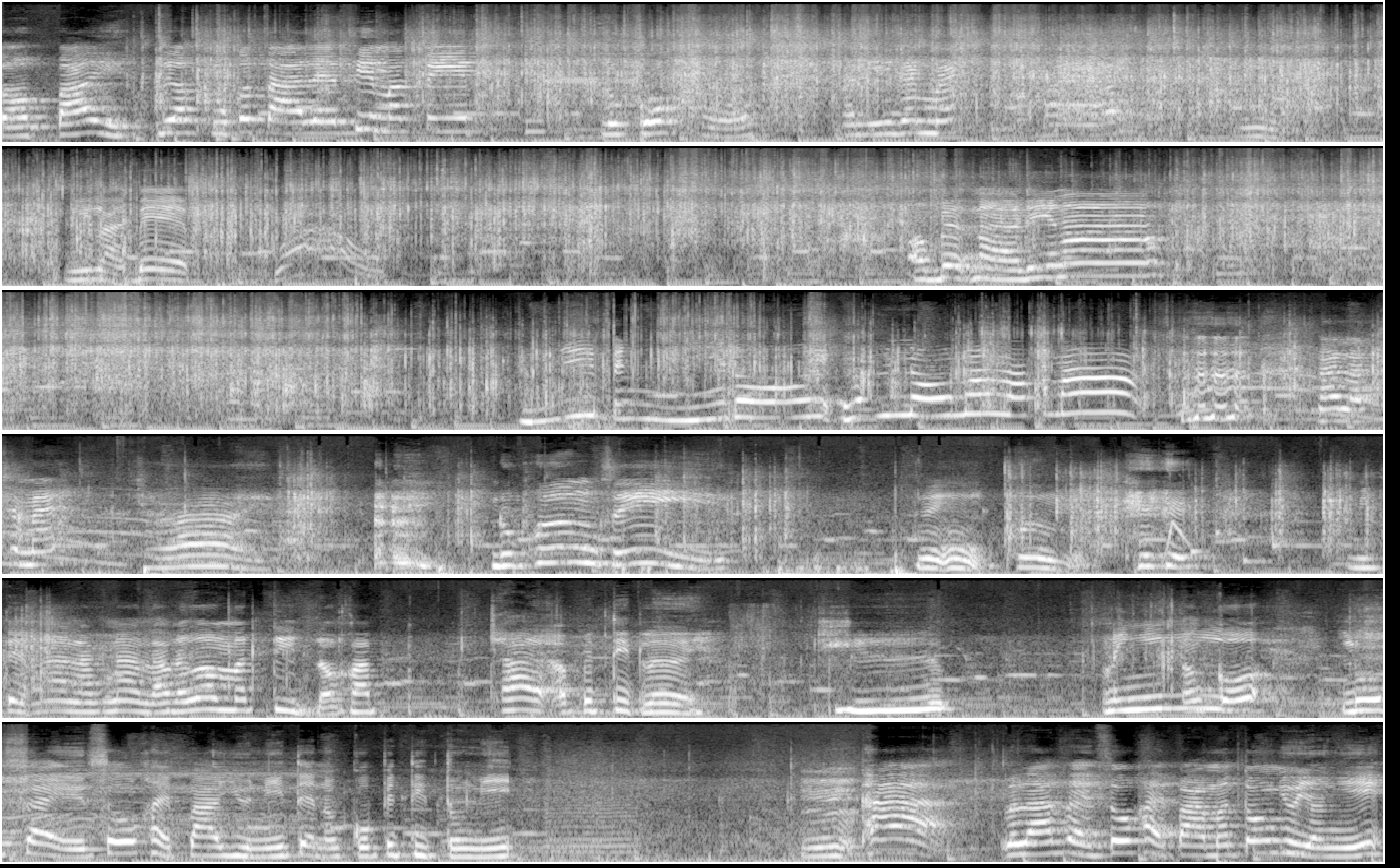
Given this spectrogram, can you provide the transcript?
ต่อไปเลือกตุ๊กตาเลฟี่มาติด ลูกโก้ขอ อันนี้ได้ไหมได้ครับนี่มีหลายแบบเอาแบบไหนดีนะ นี่เป็นอย่างนี้เลยอุ้ยน้องน่ารักมาก น่ารักใช่ไหมใช่ ดูพึ่งสินี่พึ่ง มีแต่น่ารักน่ารักแล้วก็มาติดเหรอครับ ใช่เอาไปติดเลยชืบ นี่น้องโกะรูใส่โซ่ไข่ปลาอยู่นี้แต่น้องโกะไปติดตรงนี้ ถ้าเวลาใส่โซ่ไข่ปลามันต้องอยู่อย่างนี้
